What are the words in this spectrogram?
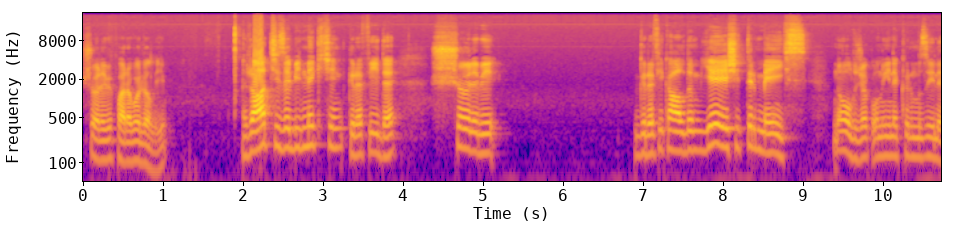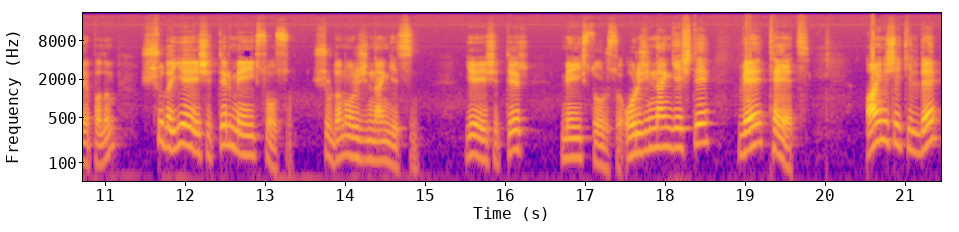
Şöyle bir parabol alayım. Rahat çizebilmek için grafiği de şöyle bir grafik aldım. Y eşittir mx. Ne olacak? Onu yine kırmızı ile yapalım. Şu da y eşittir mx olsun. Şuradan orijinden geçsin. Y eşittir mx doğrusu. Orijinden geçti ve teğet. Aynı şekilde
